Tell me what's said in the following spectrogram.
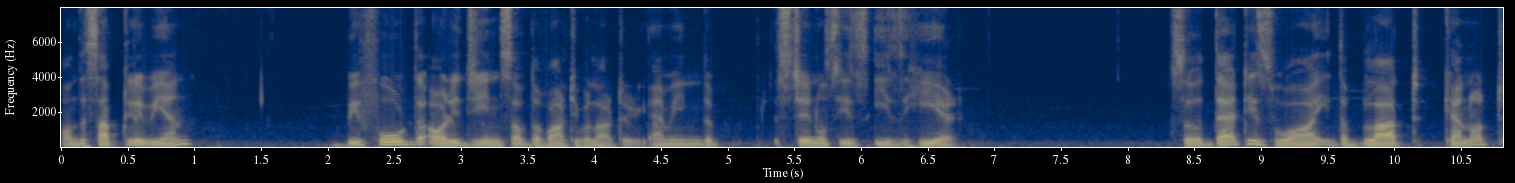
on the subclavian before the origins of the vertebral artery. I mean the stenosis is here. So that is why the blood cannot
